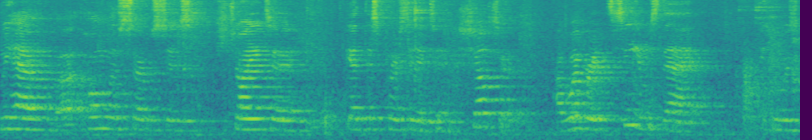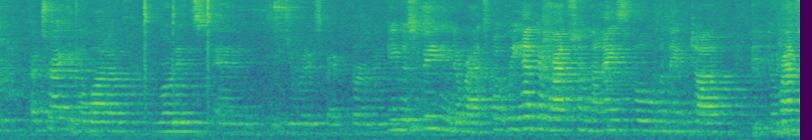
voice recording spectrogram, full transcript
we have uh, homeless services trying to get this person into shelter. However, it seems that he was attracting a lot of rodents and, as you would expect, vermin. He was feeding the rats, but we had the rats from the high school when they dug. The rats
